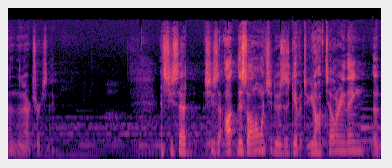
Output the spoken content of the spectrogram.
And then our church name. And she said, she said, uh, this all I want you to do is just give it to her. You don't have to tell her anything. Uh, do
